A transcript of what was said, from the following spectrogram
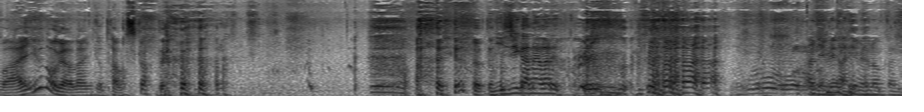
まあああいうのがなんか楽しかったよ虹が流れてたアニメアニメの感じ。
